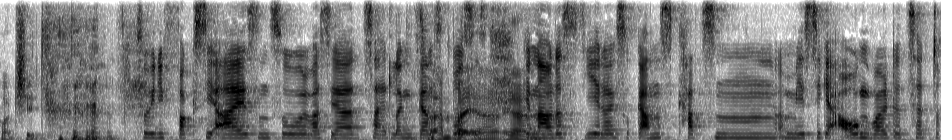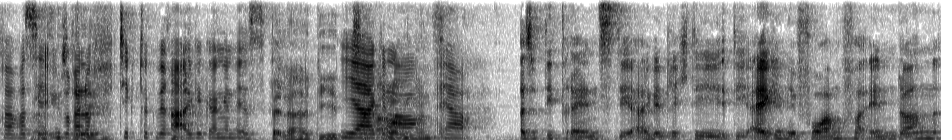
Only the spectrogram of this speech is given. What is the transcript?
Hot Shit. so wie die Foxy Eyes und so, was ja zeitlang das ganz groß ist. Ja. Genau, dass jeder so ganz katzenmäßige Augen wollte etc., was War ja überall auf TikTok viral gegangen ist. Bella Hadid, ja, genau. ja. Also die Trends, die eigentlich die, die eigene Form verändern,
